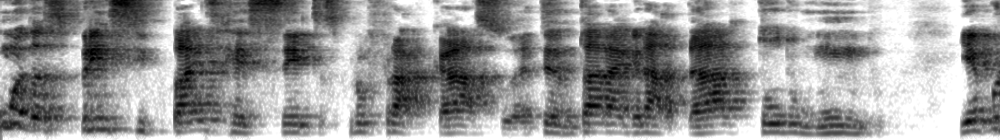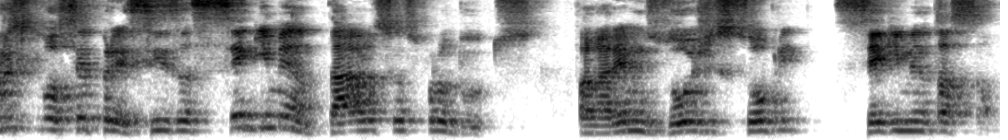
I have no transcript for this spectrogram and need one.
Uma das principais receitas para o fracasso é tentar agradar todo mundo. E é por isso que você precisa segmentar os seus produtos. Falaremos hoje sobre segmentação.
